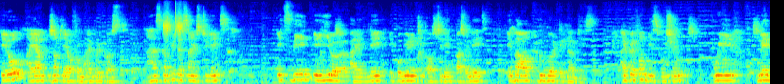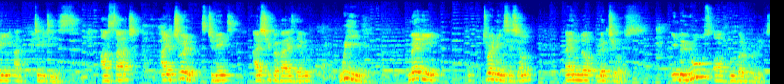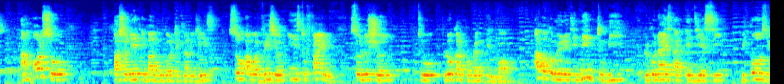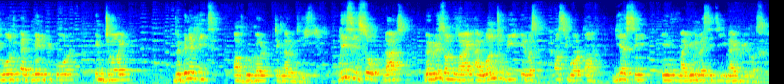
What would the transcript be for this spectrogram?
Hello, I am Jean-Pierre from Ivory Coast. As computer science student, it's been a year I led a community of students passionate about Google technologies. I perform this function with many activities. As such, I train students, I supervise them with many training sessions and lectures in the use of Google products. I'm also passionate about Google technologies, so our vision is to find solution to local problems and more. Our community need to be recognized at a DSC because we want to help many people enjoy the benefits of Google technologies. This is so that the reason why I want to be a responsible of DSC in my university in Ivory Coast.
